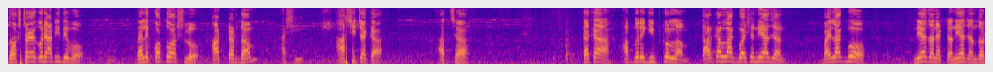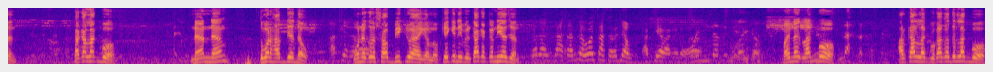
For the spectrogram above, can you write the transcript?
দশ টাকা করে আটি দেব। তাহলে কত আসলো? আটটার দাম? আশি। আশি টাকা। আচ্ছা। কাকা আপনারে গিফট করলাম। কার কার লাগবে এসে নিয়ে যান। ভাই লাগবো? নিয়ে যান একটা নিয়ে যান ধরেন। কাকা লাগবো? নেন নেন। তোমার হাত দিয়ে দাও। মনে করে সব বিক্রি হয়ে গেল। কে কে নেবেন? কাকা একটা নিয়ে যান। ভাই লাগবো? আর কার লাগবো? কাকাদের লাগবো?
